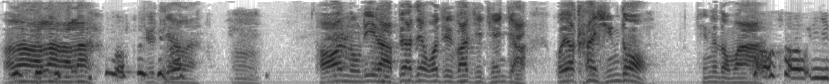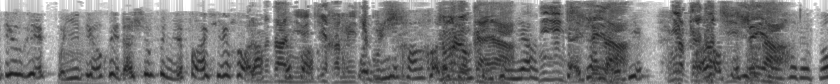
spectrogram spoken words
好了好了好了我不，行了，嗯，好好努力了，不要在我嘴巴前前讲，我要看行动，听得懂吗？好好，我一定会，我一定会的，师傅你放心好了。这么大年纪还没我出息好好的什么时候改啊你已经几岁了你要改到几岁啊好好的做，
